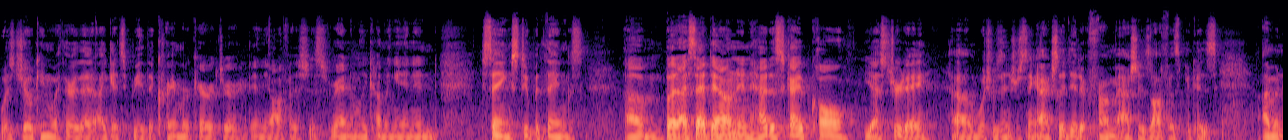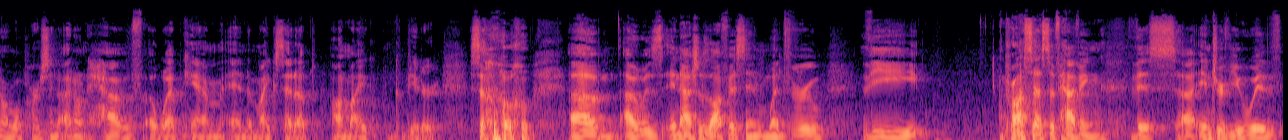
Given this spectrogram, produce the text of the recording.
was joking with her that I get to be the Kramer character in the office just randomly coming in and saying stupid things. Um, but I sat down and had a Skype call yesterday, um, which was interesting. I actually did it from Ashley's office because I'm a normal person. I don't have a webcam and a mic set up on my computer. So um, I was in Ashley's office and went through the process of having this uh, interview with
